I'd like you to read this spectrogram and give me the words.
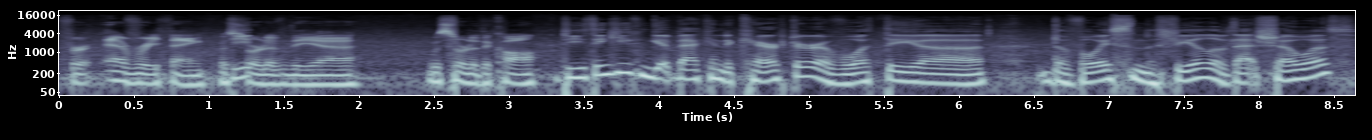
for everything. Was you- sort of the uh, was sort of the call. Do you think you can get back into character of what the uh, the voice and the feel of that show was?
